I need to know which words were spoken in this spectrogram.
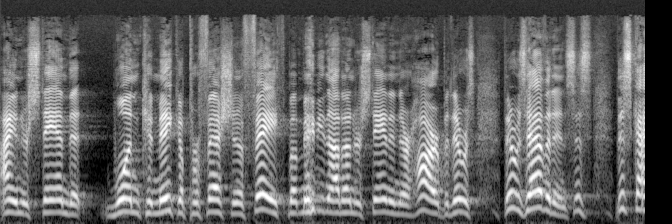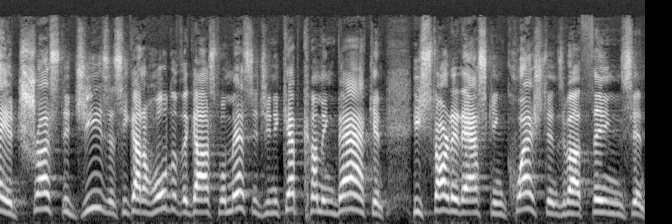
I understand that one can make a profession of faith, but maybe not understand in their heart. But there was, there was evidence. This, this guy had trusted Jesus. He got a hold of the gospel message and he kept coming back and he started asking questions about things. And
